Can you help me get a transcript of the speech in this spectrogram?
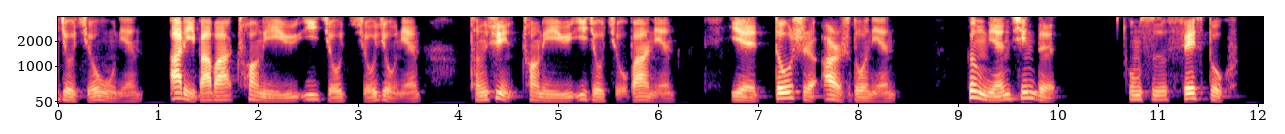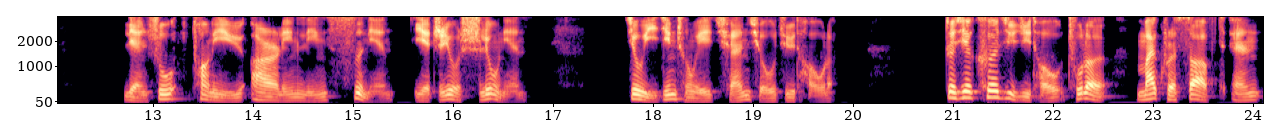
1995年，阿里巴巴创立于1999年，腾讯创立于1998年，也都是二十多年。更年轻的公司 Facebook。脸书创立于二零零四年，也只有十六年，就已经成为全球巨头了。这些科技巨头除了 Microsoft and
